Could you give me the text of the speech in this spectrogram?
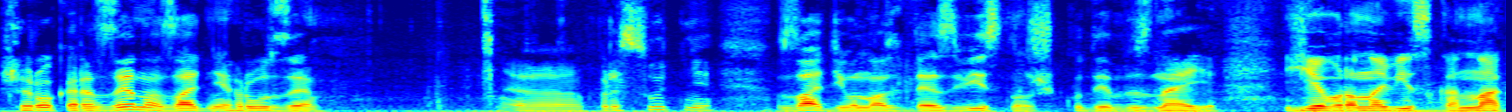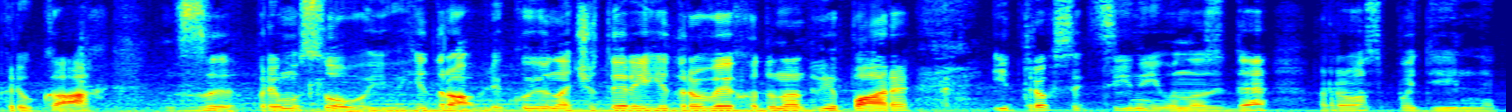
Широка резина, задні грузи е, присутні. Ззаді у нас йде, звісно ж, куди без неї євронавіска на крюках з примусовою гідравлікою на 4 гідровиходи на 2 пари. І трьохсекційний у нас йде розподільник.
